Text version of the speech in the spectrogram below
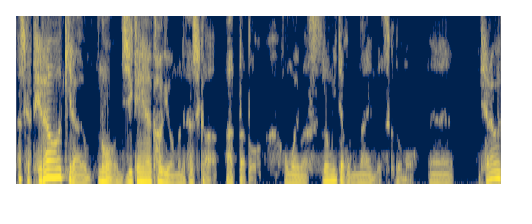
確か、寺尾明の事件や家業もね、確かあったと思います。それを見たことないんですけども、ね。寺尾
